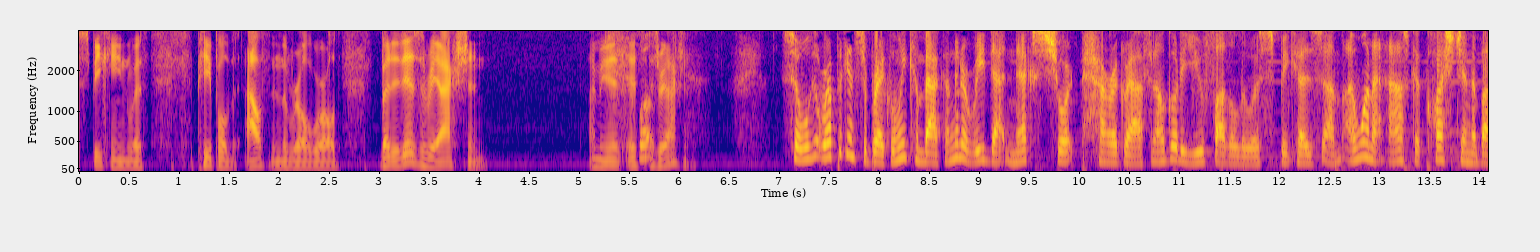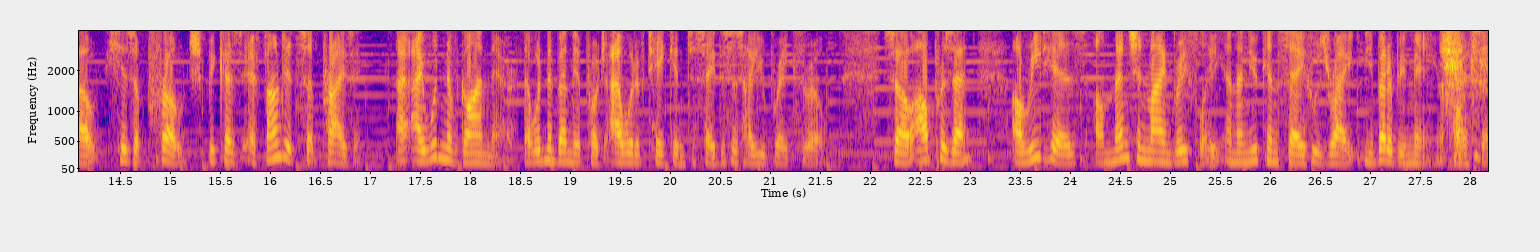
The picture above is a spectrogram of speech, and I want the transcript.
speaking with people out in the real world, but it is a reaction. I mean, it, it's, well, it's a reaction. So we're up against a break. When we come back, I'm going to read that next short paragraph, and I'll go to you, Father Lewis, because um, I want to ask a question about his approach, because I found it surprising. I, I wouldn't have gone there. That wouldn't have been the approach I would have taken to say, this is how you break through. So I'll present I'll read his, I'll mention mine briefly, and then you can say who's right. You better be me. Okay. so,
